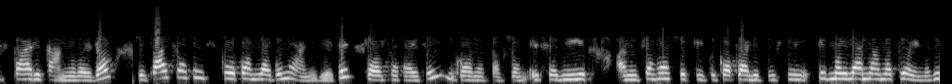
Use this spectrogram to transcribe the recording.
बिस्तारै तान्नु भएर साथसाथै स्कोटमलाई पनि हामीले चाहिँ सरसफाइ चाहिँ गर्न सक्छौँ। यसरी अनि सफासुतीको कपडाले पुस्ने त्यो महिलामा मात्रै होइन कि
